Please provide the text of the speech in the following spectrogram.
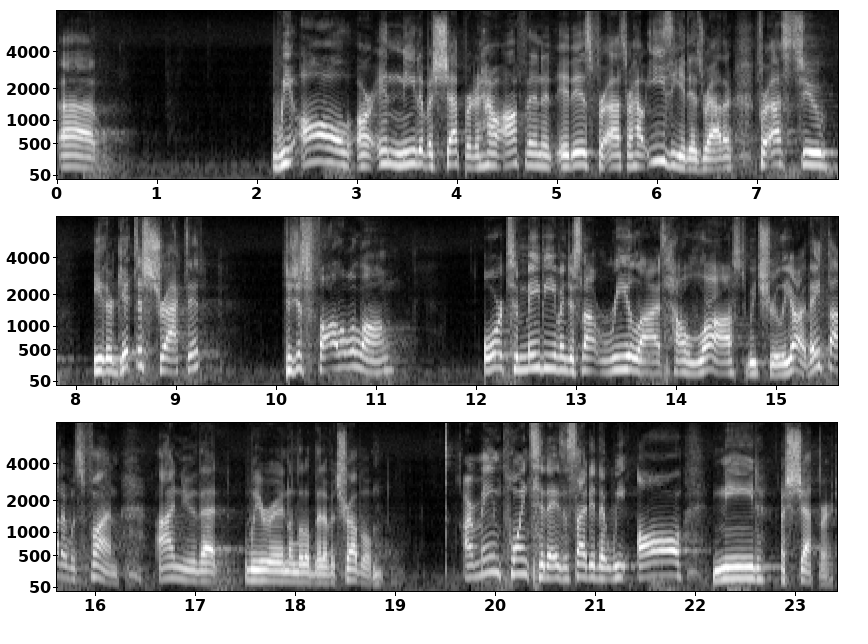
uh, we all are in need of a shepherd and how often it, it is for us, or how easy it is rather, for us to either get distracted, to just follow along, or to maybe even just not realize how lost we truly are. They thought it was fun. I knew that we were in a little bit of a trouble. Our main point today is this idea that we all need a shepherd.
